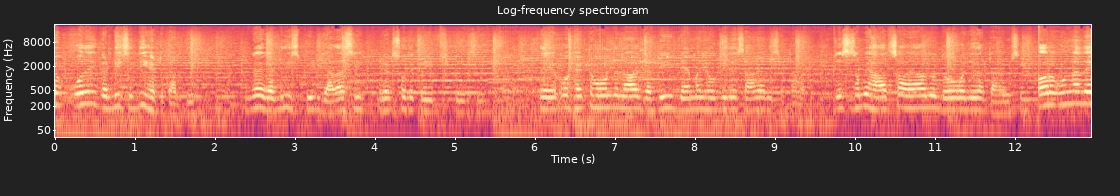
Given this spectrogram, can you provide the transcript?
ਉਹਦੀ ਗੱਡੀ ਸਿੱਧੀ ਹਿੱਟ ਕਰਤੀ ਕਿਉਂਕਿ ਗੱਡੀ ਦੀ ਸਪੀਡ ਜ਼ਿਆਦਾ ਸੀ 150 ਦੇ ਕਰੀਬ ਸਪੀਡ ਸੀ। ਤੇ ਉਹ ਹਿੱਟ ਹੋਣ ਦੇ ਨਾਲ ਗੱਡੀ ਡੈਮੇਜ ਹੋ ਗਈ ਤੇ ਸਾਰਿਆਂ ਨੂੰ ਸੱਟਾਂ ਵੱਜ ਗਈਆਂ ਜਿਸ ਸਮੇਂ ਹਾਦਸਾ ਹੋਇਆ ਉਦੋਂ 2 ਵਜੇ ਦਾ ਟਾਈਮ ਸੀ। ਔਰ ਉਹਨਾਂ ਦੇ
